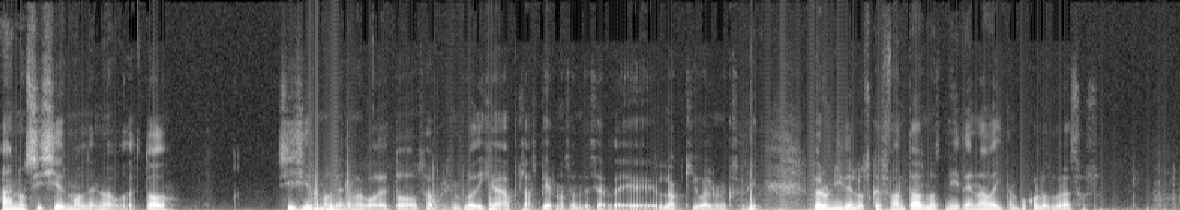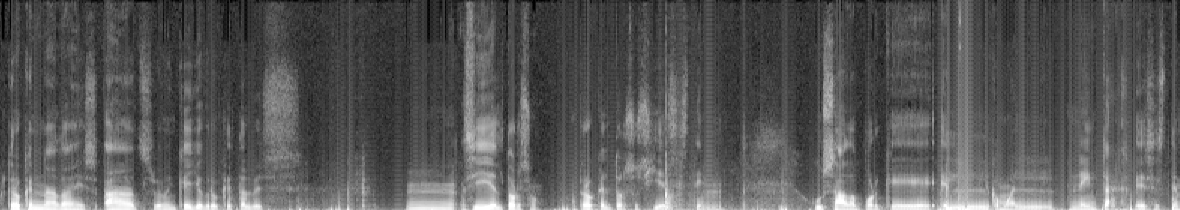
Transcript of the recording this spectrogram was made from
Ah, no, sí, sí es molde nuevo de todo. Sí, es molde nuevo de todo. O sea, por ejemplo, dije, ah, pues las piernas han de ser de Loki o alguna cosa así. Pero ni de los fantasmas ni de nada, y tampoco los brazos. Creo que nada es. Ah, ¿saben qué? Yo creo que tal vez. Mm, sí, el torso. Creo que el torso sí es este usado porque el como el name tag es este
